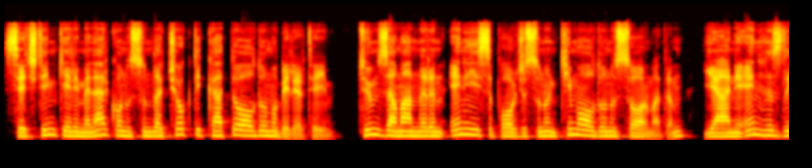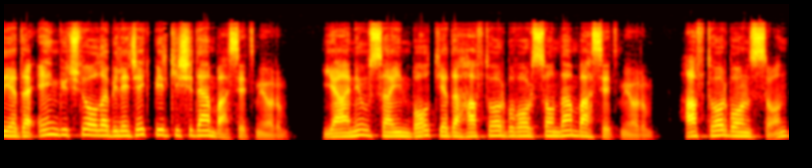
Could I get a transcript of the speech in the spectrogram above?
seçtiğim kelimeler konusunda çok dikkatli olduğumu belirteyim. Tüm zamanların en iyi sporcusunun kim olduğunu sormadım, yani en hızlı ya da en güçlü olabilecek bir kişiden bahsetmiyorum. Yani Usain Bolt ya da Haftor Bjornsson'dan bahsetmiyorum. Haftor Bjornsson,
